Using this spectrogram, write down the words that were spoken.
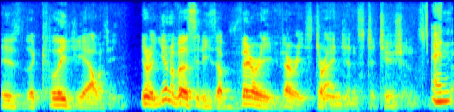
is the collegiality. You know, universities are very, very strange institutions. And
